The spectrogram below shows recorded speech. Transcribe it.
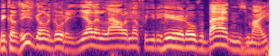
Because he's going to go to yelling loud enough for you to hear it over Biden's mic.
